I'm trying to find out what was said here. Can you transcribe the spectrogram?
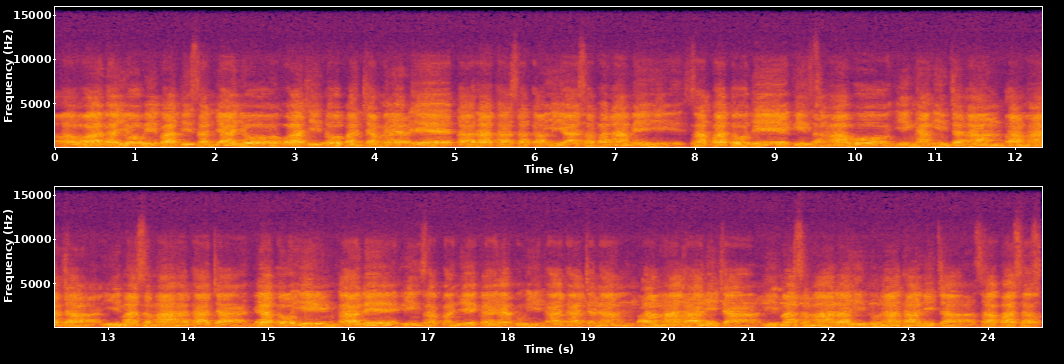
ตวาทโยวิปัสติสัญญาโยวาจิโตปัญจมยเรต รัตสัตตมิยาสัพพนาเมหิสัพพโตทิกิสมาโวหิงหังหินจนังตัมหาจาอิมาสมาหาทาจายะโตหิงกาเลกิงสัพพัญเยกายกุหิทาทาจนังตัมหาทานิจาอิมาสมาลหิตุนาทานิจาสัพพสัสโส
